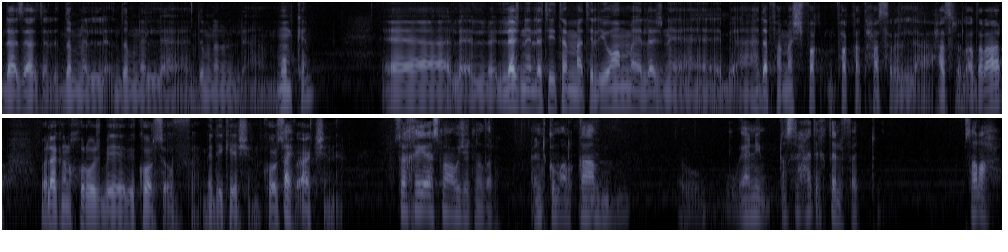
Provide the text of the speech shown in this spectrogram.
لا زالت ضمن ال ضمن ال ضمن الممكن اللجنة التي تمت اليوم لجنة هدفها مش فقط حصر حصر الأضرار ولكن خروج ب course of medication course of action أستاذ خير أسمع وجهة نظرك. عندكم أرقام؟ يعني تصريحات اختلفت. صراحة.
